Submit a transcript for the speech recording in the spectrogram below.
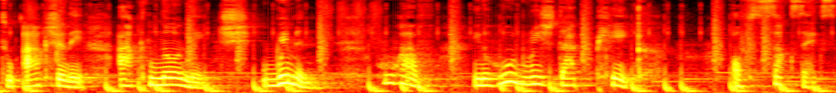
to actually acknowledge women who have, you know, who reached that peak of success.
